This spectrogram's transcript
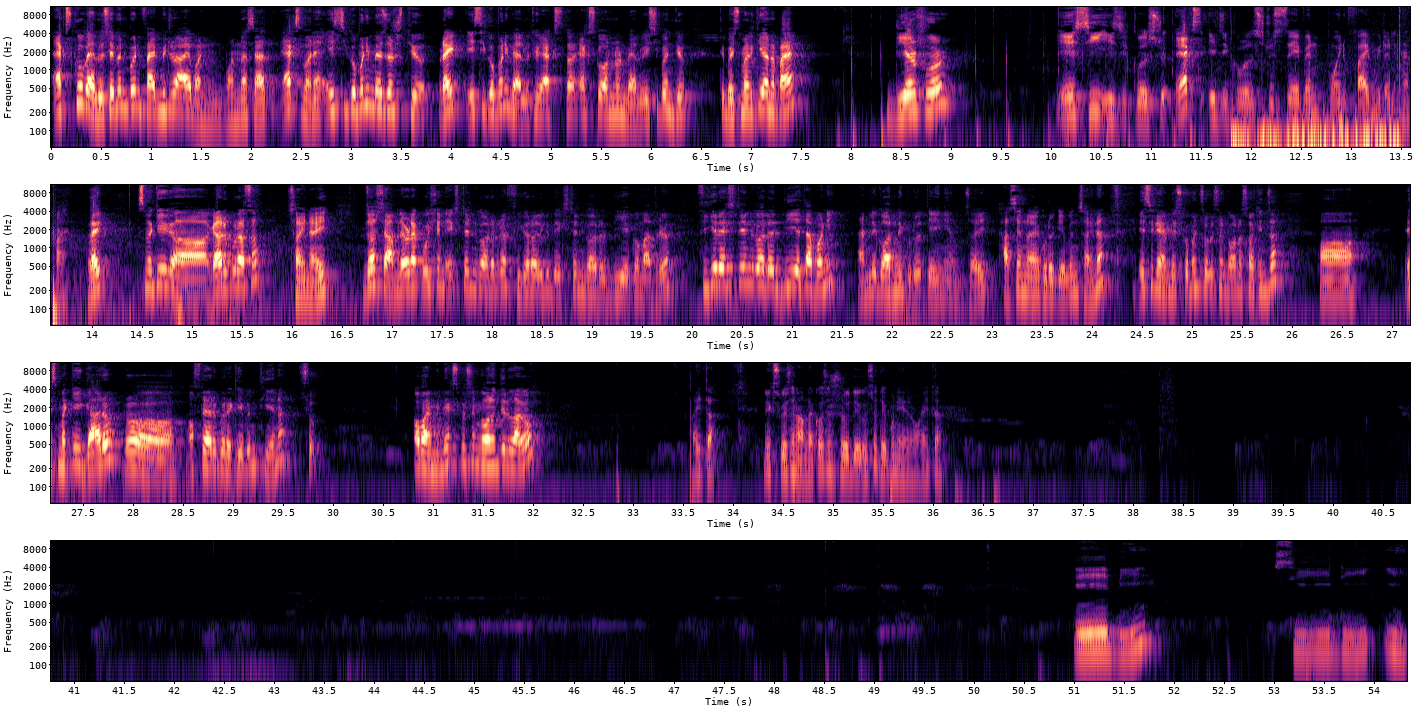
एक्सको value seven point five meter आयो भन् भन्न साथ एक्स भने एसीको पनि मेजर्स थियो राइट एसीको पनि भ्यालु थियो एक्स त। एक्सको अननोन भ्यालु एसी पनि थियो। त्यो भएपछि मैले के गर्न पाएँ? Therefore AC is equals to X is equals to seven point five meter लेख्न पाएँ राइट यसमा के गाह्रो कुरा छ? छैन है। जस्ट हामीले एउटा क्वेसन एक्सटेन्ड गरेर फिगर अलिकति एक्सटेन्ड गरेर दिएको मात्रै हो। फिगर एक्सटेन्ड गरेर दिए तापनि हामीले गर्ने कुरो त्यही नै हुन्छ है। खासै नयाँ कुरो केही पनि छैन। यसरी हामीले यसको पनि सोल्युसन गर्न सकिन्छ। यसमा केही गाह्रो र अप्ठ्यारो कुरा केही पनि थिएन। सो अब हामी नेक्स्ट क्वेसन गर्नतिर लागौँ। है त नेक्स्ट क्वेसन हामीलाई कसरी सोधिएको छ त्यो पनि हेरौँ है त। एबी सिडिई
